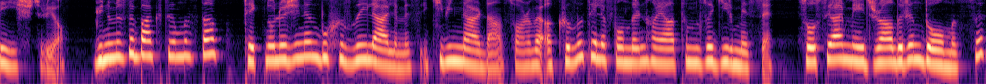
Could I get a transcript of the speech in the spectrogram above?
değiştiriyor. Günümüzde baktığımızda teknolojinin bu hızlı ilerlemesi 2000'lerden sonra ve akıllı telefonların hayatımıza girmesi, sosyal mecraların doğması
